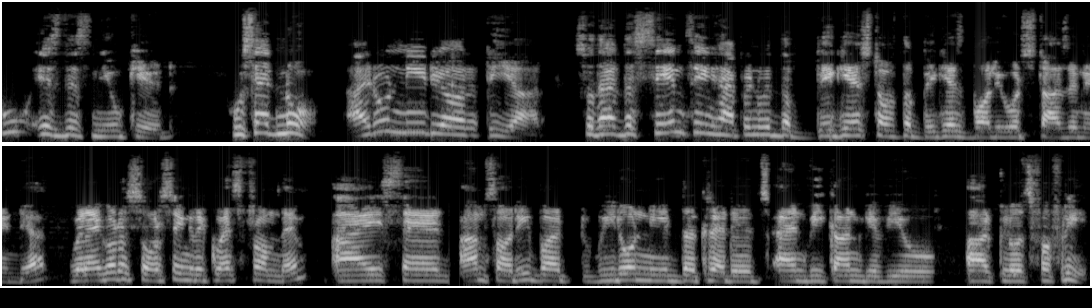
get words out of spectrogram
who is this new kid who said no, I don't need your PR. So that the same thing happened with the biggest of the biggest Bollywood stars in India. When I got a sourcing request from them, I said, I'm sorry, but we don't need the credits and we can't give you our clothes for free.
